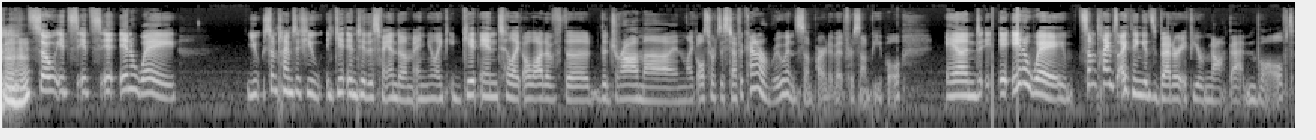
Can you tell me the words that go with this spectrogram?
hmm so it's it's it, in a way you sometimes if you get into this fandom and you like get into like a lot of the the drama and like all sorts of stuff it kind of ruins some part of it for some people and i in a way sometimes i think it's better if you're not that involved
